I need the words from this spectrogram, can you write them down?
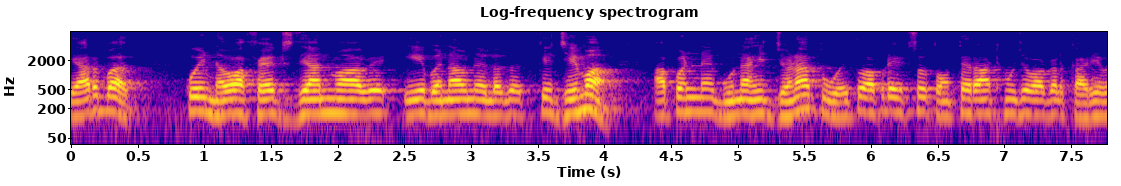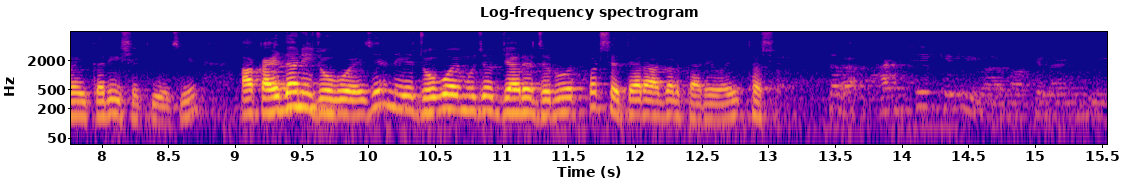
ત્યારબાદ કોઈ નવા ફેક્ટ્સ ધ્યાનમાં આવે, એ બનાવને લગત કે જેમાં આપણને ગુનાહિત જણાતું હોય, તો આપણે એકસો તોતેર આઠ મુજબ આગળ કાર્યવાહી કરી શકીએ છીએ. આ કાયદાની જોગવાઈ છે અને એ જોગવાઈ મુજબ જ્યારે જરૂરત પડશે ત્યારે આગળ કાર્યવાહી થશે. સર કેટલી વારમાં હતી?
